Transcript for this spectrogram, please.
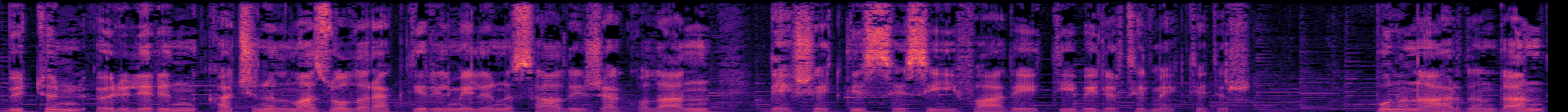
bütün ölülerin kaçınılmaz olarak dirilmelerini sağlayacak olan dehşetli sesi ifade ettiği belirtilmektedir. Bunun ardından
